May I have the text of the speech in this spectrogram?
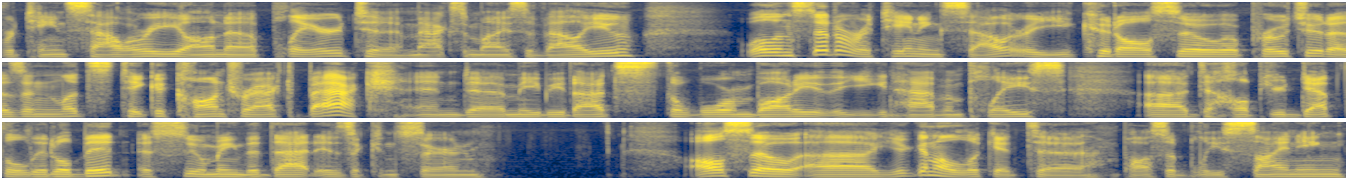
retain salary on a player to maximize the value. Well, instead of retaining salary, you could also approach it as in let's take a contract back. And uh, maybe that's the warm body that you can have in place uh, to help your depth a little bit, assuming that that is a concern. Also, uh, you're going to look at uh, possibly signing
